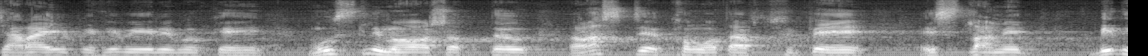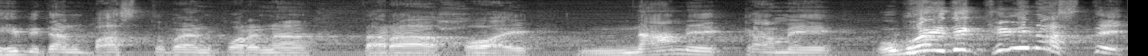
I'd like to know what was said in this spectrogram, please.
যারা এই পৃথিবীর বুকে মুসলিম হওয়া সত্ত্বেও রাষ্ট্রীয় ক্ষমতা পেয়ে ইসলামিক বিধিবিধান বাস্তবায়ন করে না, তারা হয় নামে কামে উভয় দিক থেকে নাস্তিক।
